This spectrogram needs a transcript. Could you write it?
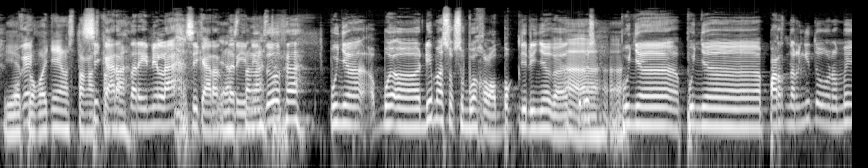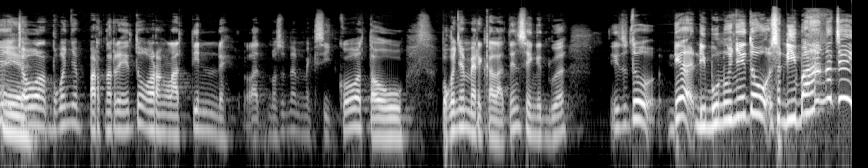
Ya Pokoknya pokoknya yang si setengah-setengah. karakter inilah si karakter Yang ini tuh punya pu- eh, dia masuk sebuah kelompok jadinya kan Ah, terus ah, ah. punya punya partner gitu namanya Iya. cowok pokoknya partnernya itu orang Latin deh Lat- maksudnya Meksiko atau pokoknya Amerika Latin seinget gue itu tuh dia dibunuhnya itu sedih banget cuy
